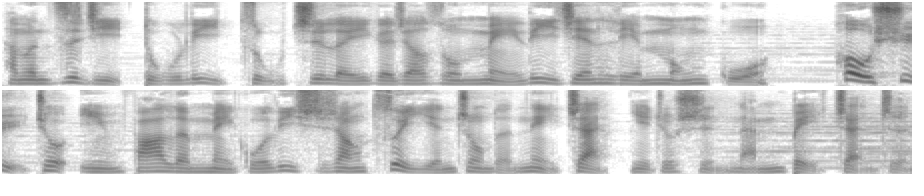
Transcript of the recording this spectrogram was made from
他们自己独立组织了一个叫做美利坚联盟国，后续就引发了美国历史上最严重的内战，也就是南北战争。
